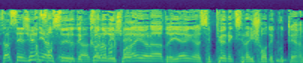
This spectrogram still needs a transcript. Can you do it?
Ça c'est À génial. force de cas, des conneries marcher. pareilles, là, Adrien, c'est plus un excellent choix d'écouter RMC.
